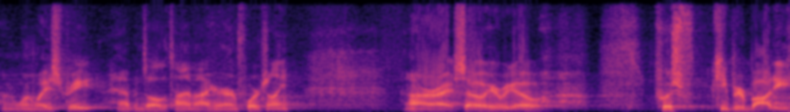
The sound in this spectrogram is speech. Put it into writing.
on a one-way street. Happens all the time out here, unfortunately. All right, so here we go. Push, keep your body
